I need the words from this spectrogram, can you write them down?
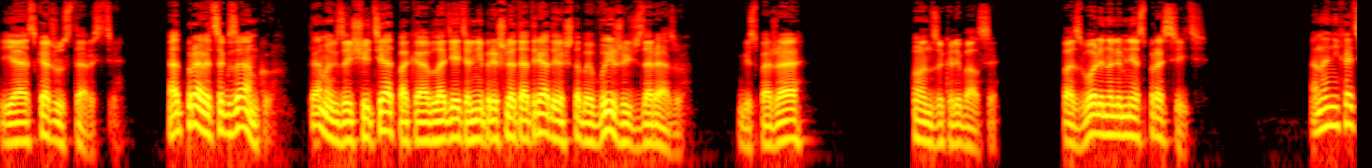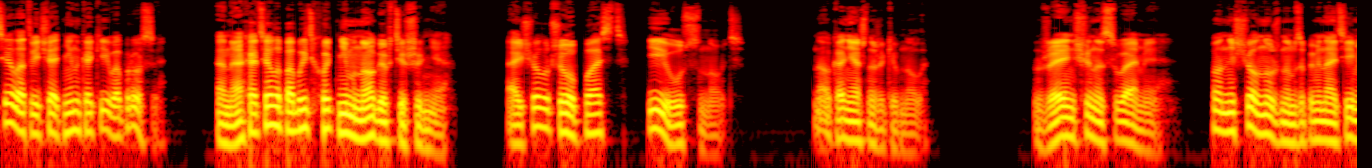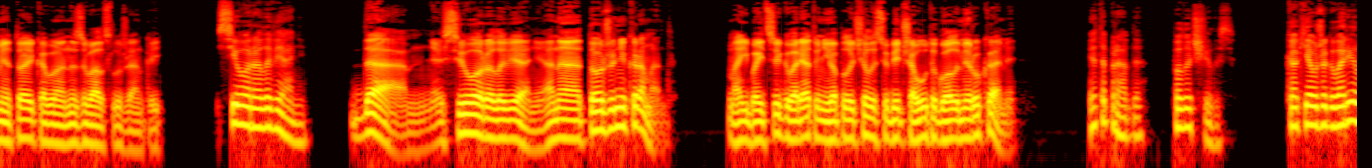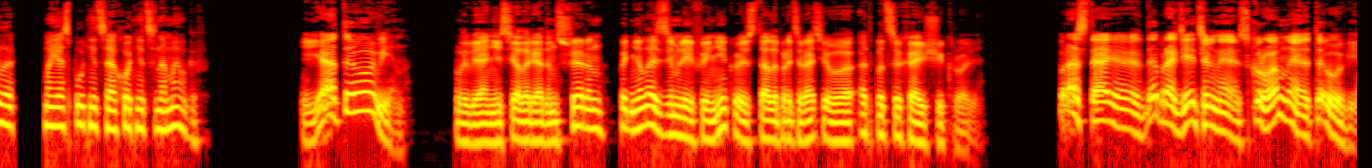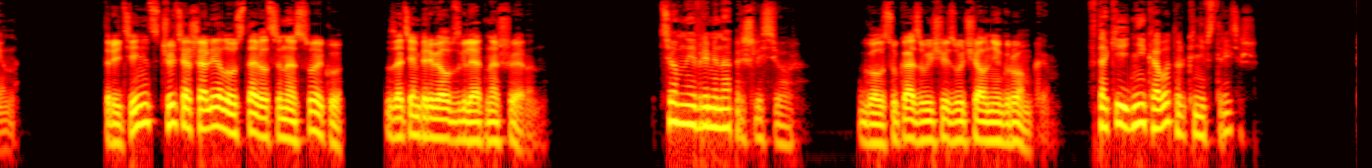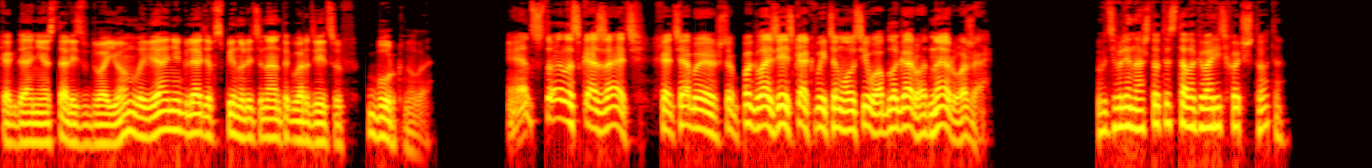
Я скажу старости. Отправиться к замку. Там их защитят, пока владетель не пришлет отряды, чтобы выжечь заразу. Госпожа... Он заколебался. Позволено ли мне спросить? Она не хотела отвечать ни на какие вопросы. Она хотела побыть хоть немного в тишине. А еще лучше упасть и уснуть. Но, конечно же, кивнула. «Женщина с вами». Он не счел нужным запоминать имя той, кого называл служанкой. «Сиора Лавиани». «Да, Сиора Лавиани. Она тоже некромант. Мои бойцы говорят, у нее получилось убить Шаута голыми руками». «Это правда. Получилось. Как я уже говорила, моя спутница — охотница на мелгов». «Я-то увин. Лавиане села рядом с Шерон, поднялась с земли Фенику и стала протирать его от подсыхающей крови. «Простая, добродетельная, скромная Теувин». Третинец чуть ошалело уставился на Сойку, затем перевел взгляд на Шерон. «Темные времена пришли, Сиор». Голос указывающий звучал негромко. «В такие дни кого только не встретишь». Когда они остались вдвоем, Лавиане, глядя в спину лейтенанта гвардейцев, буркнула. Это стоило сказать, хотя бы, чтобы поглазеть, как вытянулась его благородная рожа. Удивлена, что ты стала говорить хоть что-то.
